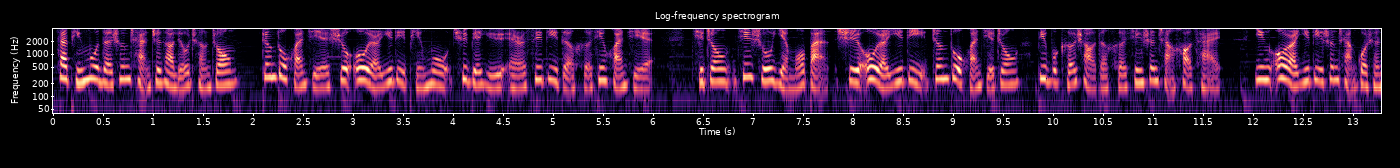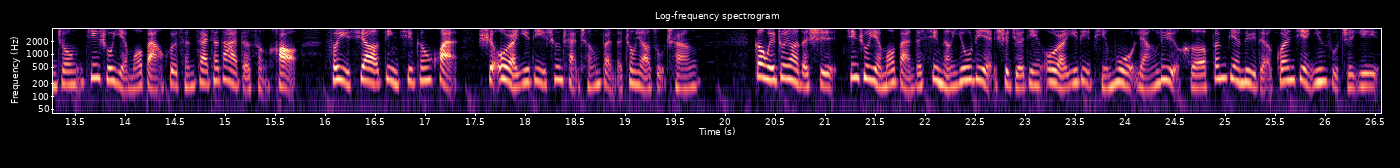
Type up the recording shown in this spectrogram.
在屏幕的生产制造流程中，蒸镀环节是 OLED 屏幕区别于 LCD 的核心环节，其中金属掩模板是 OLED 蒸镀环节中必不可少的核心生产耗材。因 OLED 生产过程中金属眼膜板会存在较大的损耗，所以需要定期更换，是 OLED 生产成本的重要组成。更为重要的是，金属眼膜板的性能优劣是决定 OLED 屏幕良率和分辨率的关键因素之一。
